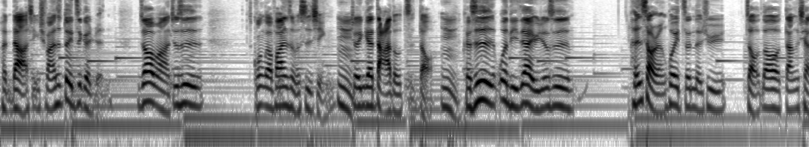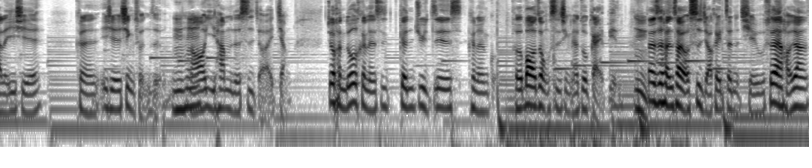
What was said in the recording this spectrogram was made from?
很大的兴趣，反而是对这个人，你知道吗？就是。广岛发生什么事情，嗯，就应该大家都知道，嗯。可是问题在于，就是很少人会真的去找到当下的一些可能一些幸存者，嗯，然后以他们的视角来讲，就很多可能是根据这件事，可能核爆这种事情来做改编，嗯。但是很少有视角可以真的切入，虽然好像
